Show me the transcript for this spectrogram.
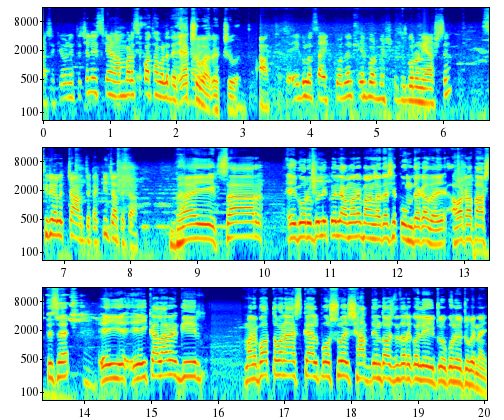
আচ্ছা কেউ নিতে চাইলে স্ক্রিনে নাম্বার আছে কথা বলে দেখতে একশো। বার একশো বার। আচ্ছা তো এগুলো সাইড করে করবেন এরপর বেশ কিছু গরু নিয়ে আসছেন। সিরিয়ালের চার যেটা কি জাত এটা ভাই স্যার এই গরুগুলি করলে আমার বাংলাদেশে কম দেখা যায়। হঠাৎ আসতেছে এই এই কালারের গির মানে বর্তমানে আজকাল পরশু এই সাত দিন দশ দিন ধরে করলে ইউটিউব কোনো ইউটিউবে নাই।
